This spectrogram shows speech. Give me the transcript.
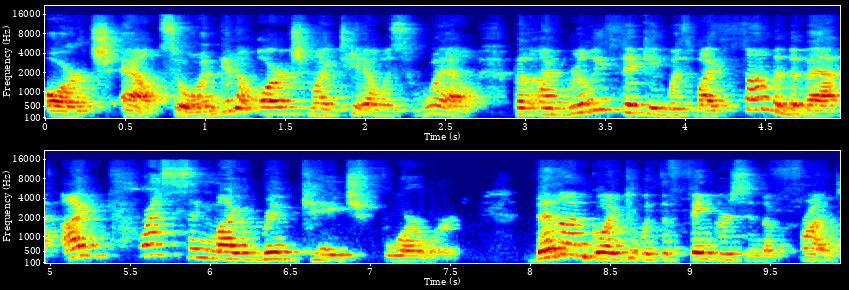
arch out. So I'm going to arch my tail as well, but I'm really thinking with my thumb in the back, I'm pressing my rib cage forward. Then I'm going to, with the fingers in the front,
